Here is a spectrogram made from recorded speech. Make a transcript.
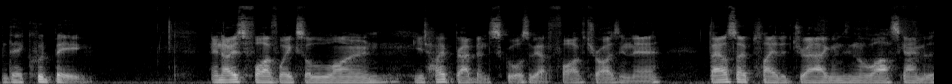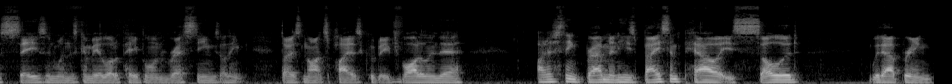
There could be, in those five weeks alone, you'd hope Bradman scores about five tries in there. They also play the Dragons in the last game of the season when there's going to be a lot of people on restings. I think those Knights players could be vital in there. I just think Bradman, his base and power is solid without being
